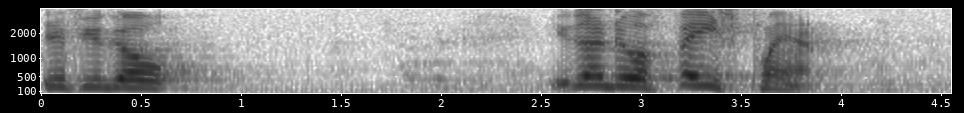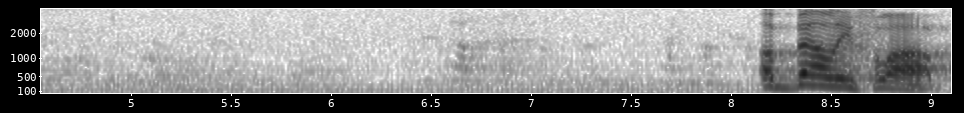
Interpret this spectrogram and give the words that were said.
if you go, you're going to do a face plant, a belly flop.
